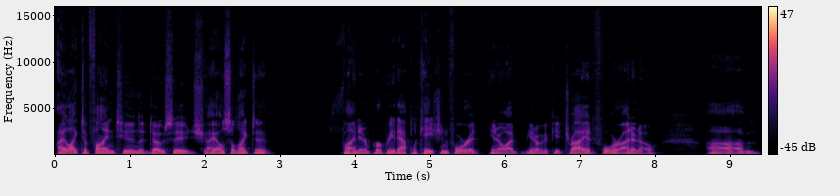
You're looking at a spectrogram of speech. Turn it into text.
I like to fine tune the dosage. I also like to find an appropriate application for it. You know, I you know if you try it for I don't know, um,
